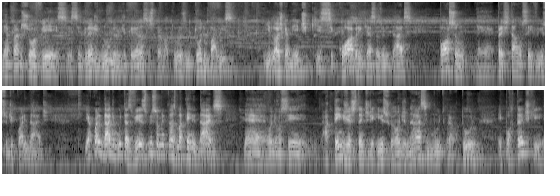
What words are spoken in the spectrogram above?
né, para absorver esse, esse, grande número de crianças prematuras em todo o país e, logicamente, que se cobrem que essas unidades possam é, prestar um serviço de qualidade. E a qualidade, muitas vezes, principalmente nas maternidades, né, onde você atende gestante de risco, onde nasce muito prematuro, é importante que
